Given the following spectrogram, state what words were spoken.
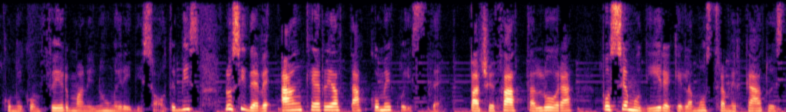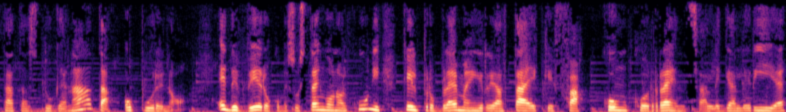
come confermano i numeri di Sotheby's, lo si deve anche a realtà come queste. Pace fatta allora? Possiamo dire che la mostra mercato è stata sdoganata oppure no? Ed è vero, come sostengono alcuni, che il problema in realtà è che fa concorrenza alle gallerie?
